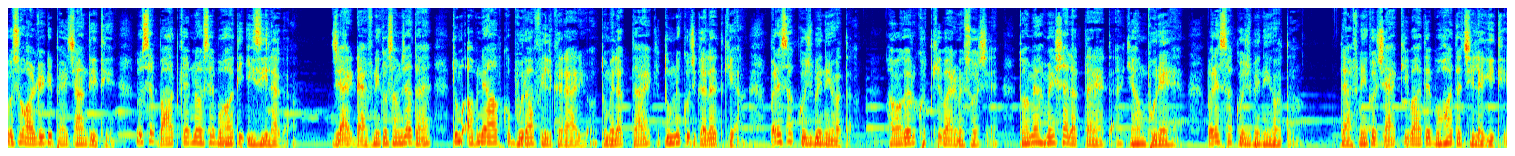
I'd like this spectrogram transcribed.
उसे ऑलरेडी पहचान दी थी। तो उसे बात करना उसे बहुत ही ईजी लगा। जैक डेफनी को समझाता है, तुम अपने आप को बुरा फील करा रही हो। तुम्हें लगता है कि तुमने कुछ गलत किया, पर ऐसा कुछ भी नहीं होता। हम अगर खुद के बारे में सोचे तो हमें हमेशा लगता रहता है कि हम बुरे हैं, पर ऐसा कुछ भी नहीं होता। डेफनी को जैक की बातें बहुत अच्छी लगी थी।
